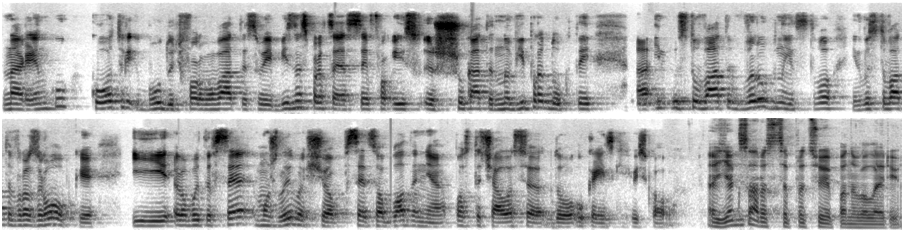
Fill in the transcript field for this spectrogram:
на ринку, котрі будуть формувати свої бізнес-процеси, шукати нові продукти, е, інвестувати в виробництво, інвестувати в розробки і робити все можливе, щоб все це обладнання постачалося до українських військових. Е, Як зараз це працює, пане Валерію?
